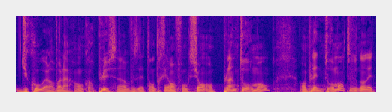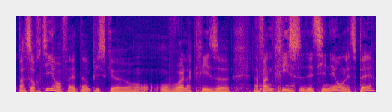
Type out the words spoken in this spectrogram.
du coup, alors voilà, encore plus, hein, vous êtes entré en fonction en plein tourment. En pleine tourmente, vous n'en êtes pas sorti en fait, hein, puisque on, voit la crise, la fin de crise se dessiner, on l'espère.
